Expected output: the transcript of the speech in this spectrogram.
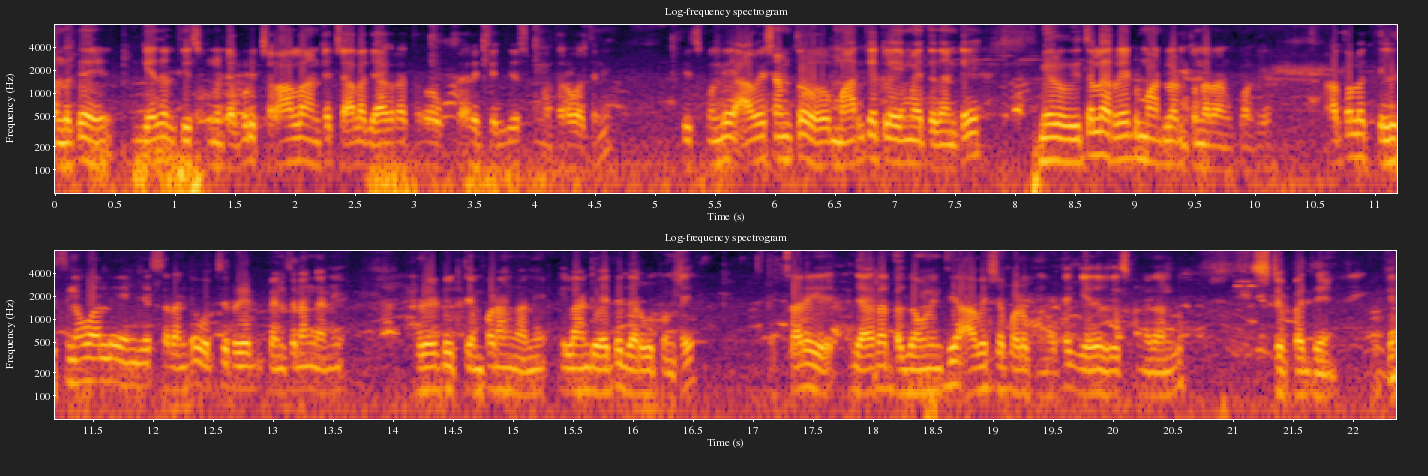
అందుకే గేదెలు తీసుకునేటప్పుడు చాలా అంటే చాలా జాగ్రత్తగా ఒకసారి చెక్ చేసుకున్న తర్వాతనే తీసుకోండి ఆవేశంతో మార్కెట్లో ఏమవుతుందంటే మీరు ఇతరుల రేటు మాట్లాడుతున్నారు అనుకోండి అతను తెలిసిన వాళ్ళు ఏం చేస్తారంటే వచ్చి రేటు పెంచడం కానీ రేటు తెంపడం కానీ ఇలాంటివి అయితే జరుగుతుంటాయి. ఒకసారి జాగ్రత్త గమనించి ఆవేశపడకుండా అయితే గేదెలు తీసుకునే దాంట్లో స్టెప్ అయితే ఓకే?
